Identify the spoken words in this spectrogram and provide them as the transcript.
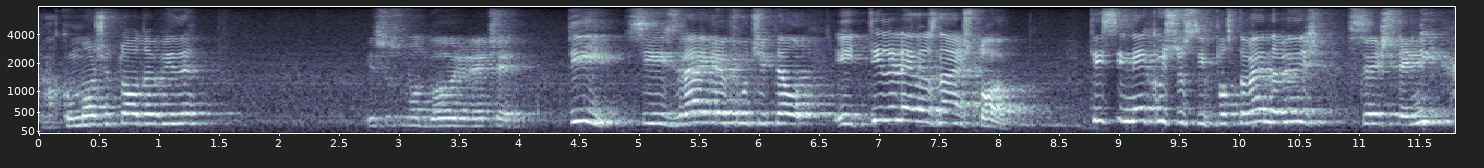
како може тоа да биде? Исус му отговори рече, ти си Израилев учител и ти ли не го знаеш това? Ти си некој што си поставен да видиш свещеник,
